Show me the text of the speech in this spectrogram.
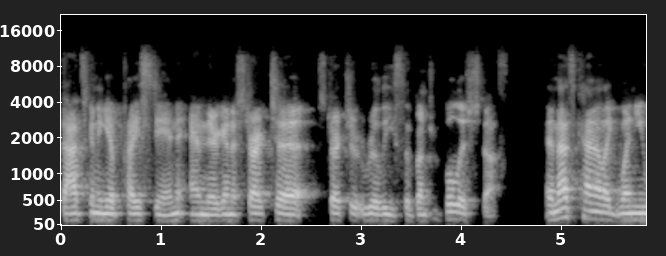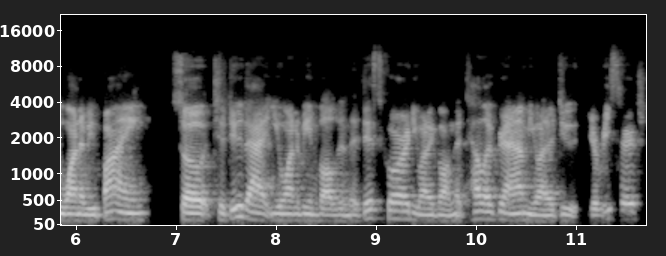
that's going to get priced in, and they're going to start to start to release a bunch of bullish stuff. And that's kind of like when you want to be buying so to do that, you want to be involved in the Discord, you want to go on the Telegram, you want to do your research,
